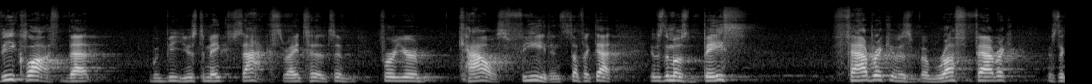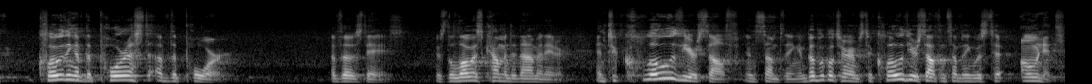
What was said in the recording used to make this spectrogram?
the cloth that would be used to make sacks, right? To, to, for your cows, feed, and stuff like that. It was the most base fabric, it was a rough fabric. It was the clothing of the poorest of the poor of those days. It was the lowest common denominator. And to clothe yourself in something, in biblical terms, to clothe yourself in something was to own it,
